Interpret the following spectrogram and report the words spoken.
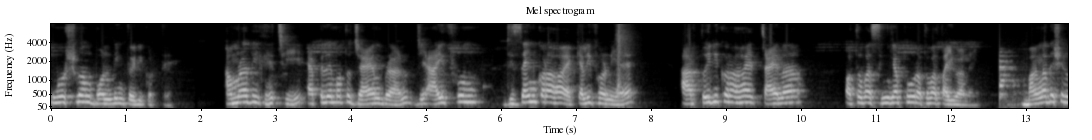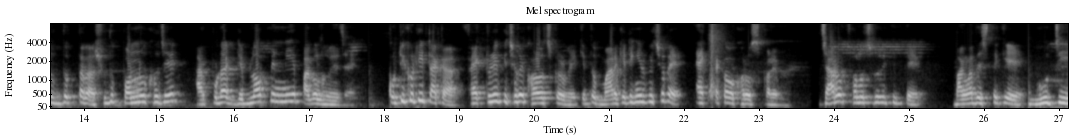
ইমোশনাল বন্ডিং তৈরি করতে। আমরা দেখেছি অ্যাপেলের মতো জায়ান্ট ব্র্যান্ড যে আইফোন ডিজাইন করা হয় ক্যালিফোর্নিয়ায় আর তৈরি করা হয় চায়না অথবা সিঙ্গাপুর অথবা তাইওয়ানে। বাংলাদেশের উদ্যোক্তারা শুধু পণ্য খোঁজে আর প্রোডাক্ট ডেভেলপমেন্ট নিয়ে পাগল হয়ে যায়। কোটি কোটি টাকা ফ্যাক্টরির পিছনে খরচ করবে, কিন্তু মার্কেটিংয়ের পিছনে এক টাকাও খরচ করে না। যারও ফলশ্রুতিতে বাংলাদেশ থেকে গুচি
